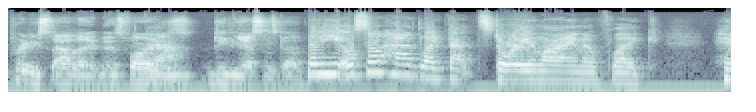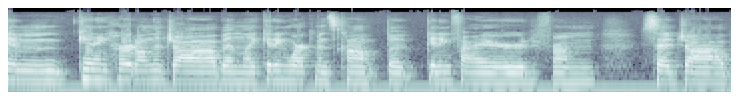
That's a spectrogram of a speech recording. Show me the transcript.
pretty solid as far yeah. as DDSs go. But he also had like that storyline of like him getting hurt on the job and like getting workman's comp but getting fired from said job.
